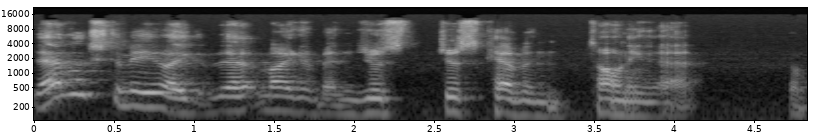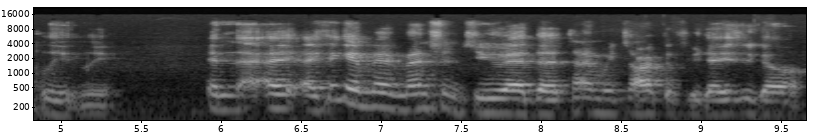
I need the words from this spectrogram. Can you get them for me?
that looks to me like that might have been just just Kevin toning that completely. And I, I think I may have mentioned to you at that time we talked a few days ago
